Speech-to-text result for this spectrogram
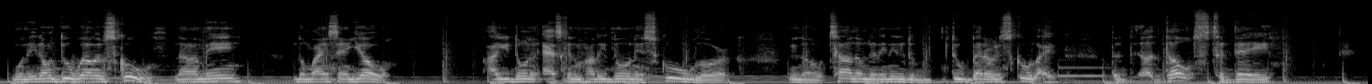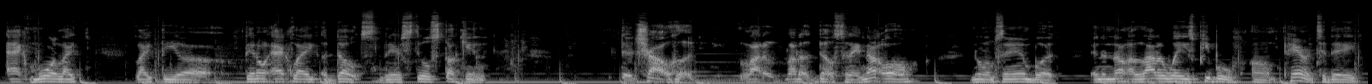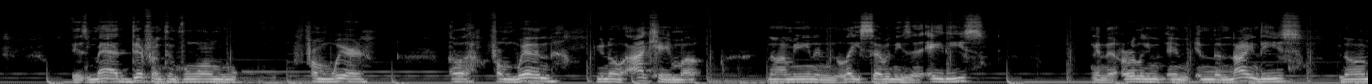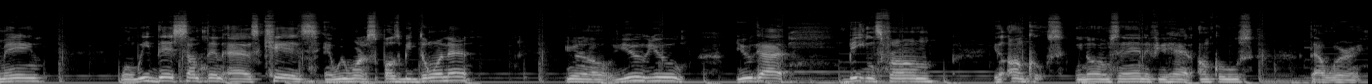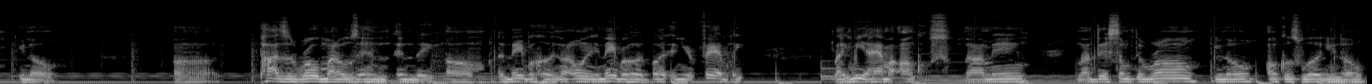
when they don't do well in school, you know what I mean? Nobody's saying, yo, how you doing? Asking them how they doing in school or, you know, telling them that they need to do better in school. Like the adults today act more like like the uh they don't act like adults. They're still stuck in their childhood. A lot of a lot of adults today, not all, you know what I'm saying, but in a, a lot of ways, people um, parent today is mad different than from from where uh, from when you know I came up. You know what I mean in the late 70s and 80s, in the early in in the 90s. You know what I mean when we did something as kids and we weren't supposed to be doing that. You know, you you you got beatings from your uncles. You know what I'm saying? If you had uncles that were, you know, uh, positive role models in in the um, the neighborhood, not only the neighborhood but in your family. Like me, I had my uncles. You know what I mean? When I did something wrong, you know, uncles would, you know,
